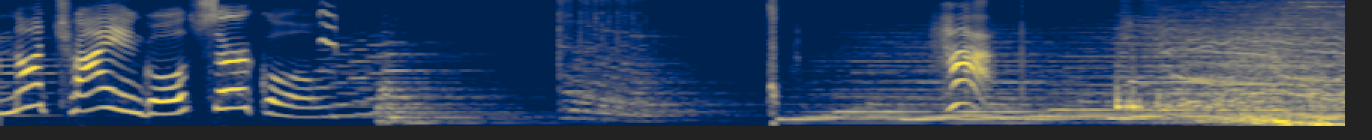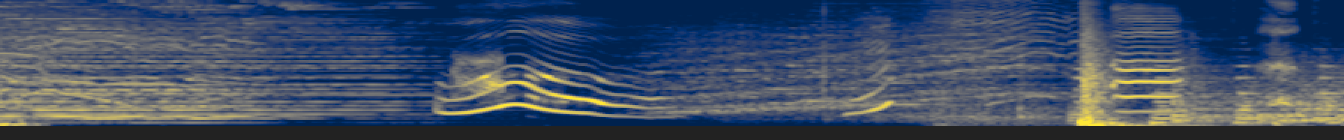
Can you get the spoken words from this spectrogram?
Not triangle, circle. Ha! Ooh. Hmm? Uh.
